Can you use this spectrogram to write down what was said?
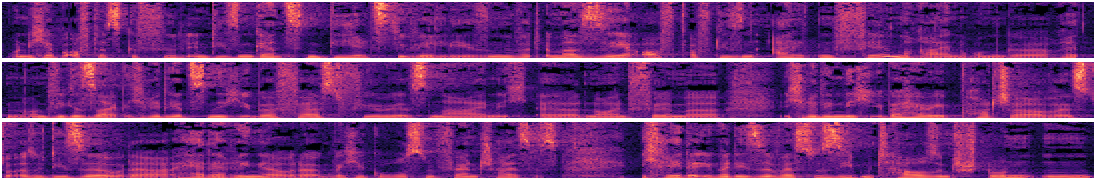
Und ich habe oft das Gefühl, in diesen ganzen Deals, die wir lesen, wird immer sehr oft auf diesen alten Filmreihen rumgeritten. Und wie gesagt, ich rede jetzt nicht über Fast Furious 9, ich, äh, neun Filme. Ich rede nicht über Harry Potter, weißt du, also diese oder Herr der Ringe oder irgendwelche großen Franchises. Ich rede über diese, weißt du, 7000 Stunden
